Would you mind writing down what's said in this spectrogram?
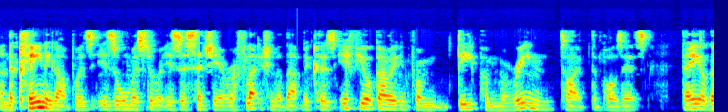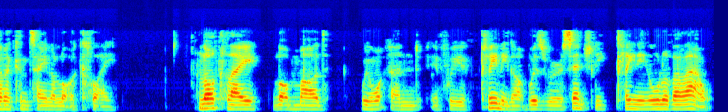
And the cleaning upwards is almost a, is essentially a reflection of that because if you're going from deeper marine type deposits, they are going to contain a lot of clay, a lot of clay, a lot of mud. We want, and if we're cleaning upwards, we're essentially cleaning all of that out.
